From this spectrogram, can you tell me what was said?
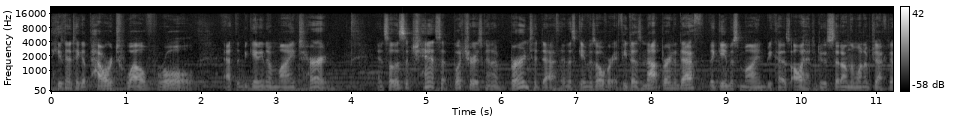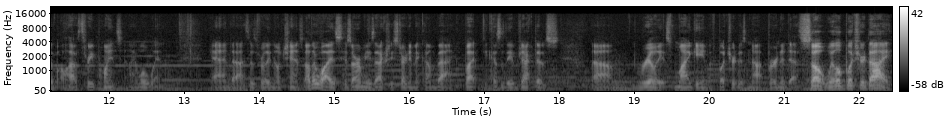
he's going to take a power 12 roll at the beginning of my turn. And so there's a chance that Butcher is going to burn to death and this game is over. If he does not burn to death, the game is mine because all I have to do is sit on the one objective. I'll have three points and I will win. And uh, there's really no chance. Otherwise, his army is actually starting to come back. But because of the objectives, um, really, it's my game if Butcher does not burn to death. So, will Butcher die?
